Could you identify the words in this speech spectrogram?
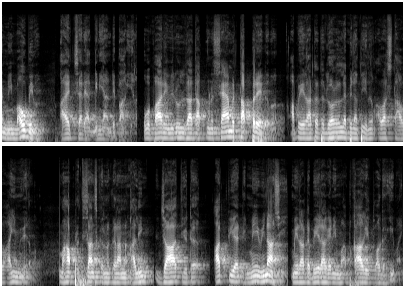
මේ මව්බිම අයත් සැරයක් ගෙනියන්න එපා කියලා. ඔබ පාරි විරෝධතා දක්වන සෑම තප්පරයකම අපේ රටට ඩොලර් ලැබෙන තියෙන අවස්ථාව අහිමි වෙනවා. මහා ප්‍රතිසංස්කරණ කරන්න කලින් ජාතියට අත්වී ඇති මේ විනාශේ මේ රට බේරා ගැනීම අප කාගෙත් වගකීමයි.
